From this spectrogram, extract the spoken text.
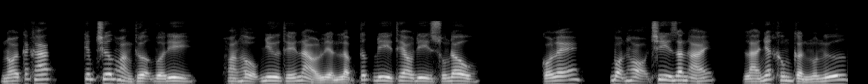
Nói cách khác, kiếp trước hoàng thượng vừa đi, hoàng hậu như thế nào liền lập tức đi theo đi xuống đâu. Có lẽ, bọn họ chi dân ái, là nhất không cần ngôn ngữ.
